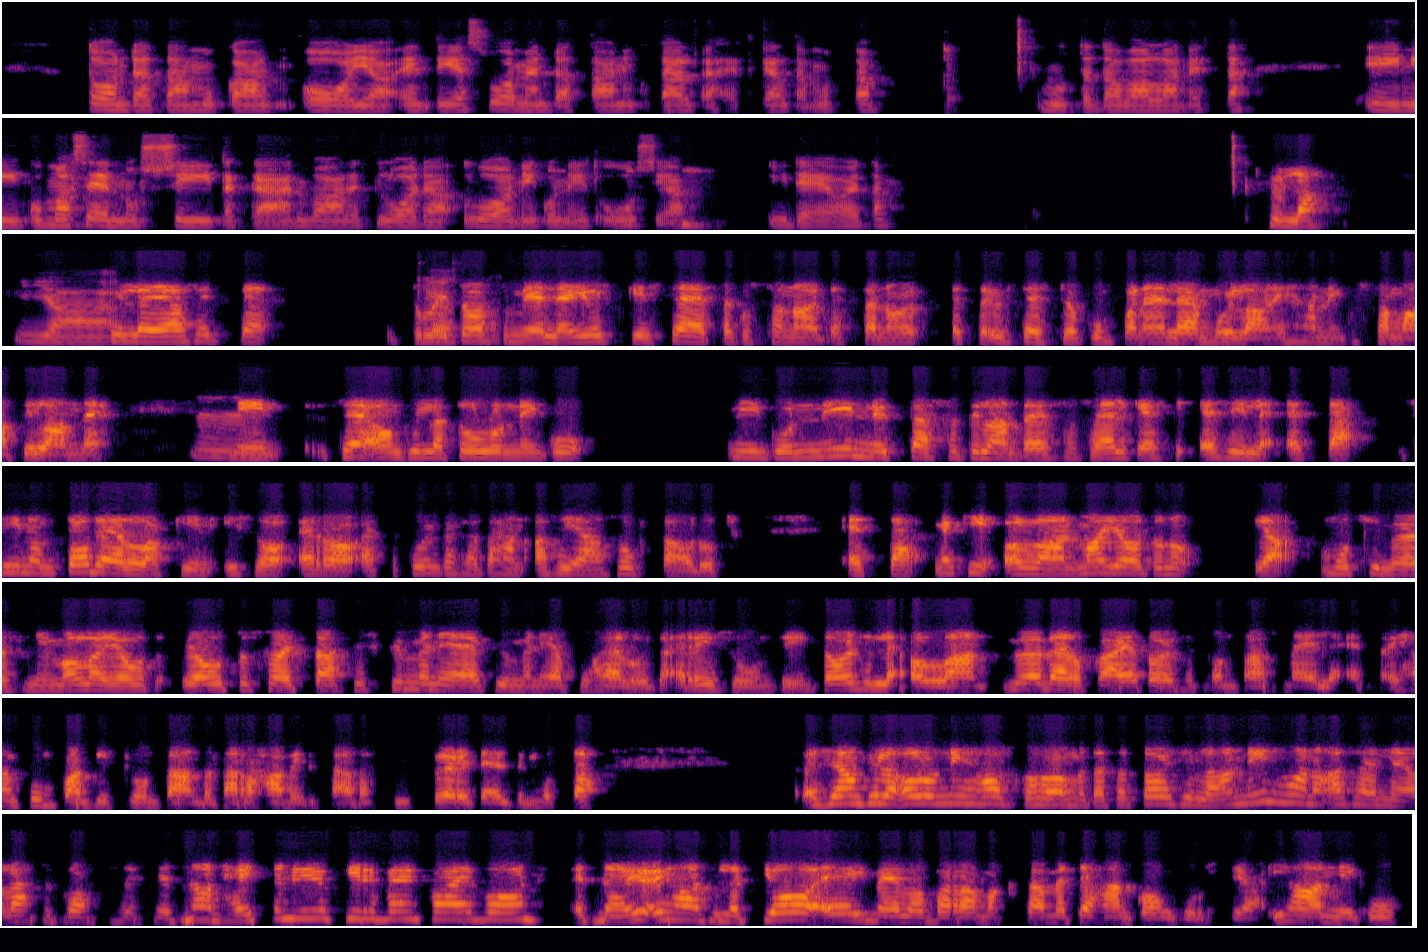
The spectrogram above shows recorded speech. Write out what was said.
tuon datan mukaan ole, ja en tiedä Suomen dataa niin kuin tältä hetkeltä, mutta, mutta tavallaan, että ei niin kuin masennu siitäkään, vaan että luoda, luo niin kuin niitä uusia mm. ideoita. Kyllä. Ja, Kyllä, ja sitten tuli tuossa mieleen justkin se, että kun sanoit, että, no, että yhteistyökumppaneilla ja muilla on ihan niin kuin sama tilanne, mm. niin se on kyllä tullut niin kuin niin, kuin niin nyt tässä tilanteessa selkeästi esille, että siinä on todellakin iso ero, että kuinka sä tähän asiaan suhtaudut. Että mekin ollaan, mä oon joutunut, ja mutsi myös, niin me ollaan joutu, joutu soittaa siis kymmeniä ja kymmeniä puheluita eri suuntiin. Toisille ollaan myövelkaa ja toiset on taas meille, että ihan kumpaankin suuntaan tätä rahavirtaa tässä pyöritelty, mutta se on kyllä ollut niin hauska huomata, että toisilla on niin huono asenne jo lähtökohtaisesti, että ne on heittänyt jo kirveen kaivoon, että ne on jo ihan sille, että joo, ei meillä on varaa maksaa, me tehdään konkurssia. Ihan niin kuin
